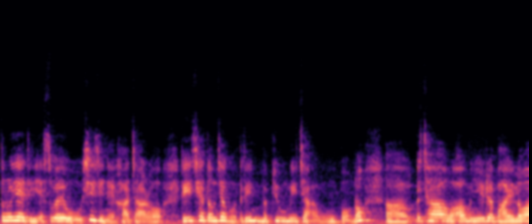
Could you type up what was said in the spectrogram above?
သူတို့ရဲ့ဒီအစွဲကိုရှိကျင်တဲ့ခါကျတော့ဒီအချက်၃ချက်ကိုသတိမပြုမိကြဘူးပေါ့နော်အာတခြားဟိုအောင်မရေးအတွက်ဘာတွေလုပ်ရ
